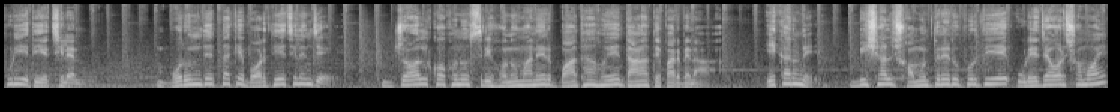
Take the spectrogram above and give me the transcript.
পুড়িয়ে দিয়েছিলেন। বরুণদেব তাকে বর দিয়েছিলেন যে, জল কখনো শ্রী হনুমানের বাধা হয়ে দাঁড়াতে পারবে না। এ কারণে বিশাল সমুদ্রের উপর দিয়ে উড়ে যাওয়ার সময়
